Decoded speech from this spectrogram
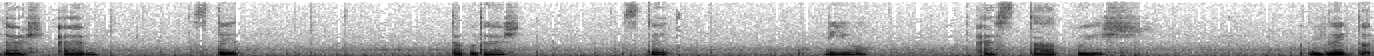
dash m state double dash state new establish related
